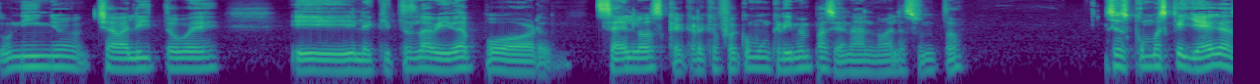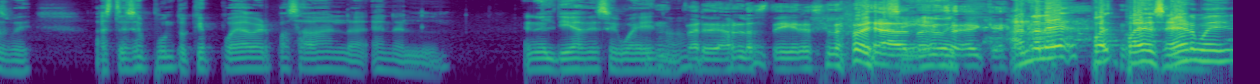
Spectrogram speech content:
un niño, chavalito, güey, y le quitas la vida por celos, que creo que fue como un crimen pasional, ¿no? El asunto. Entonces, ¿cómo es que llegas, güey? Hasta ese punto, ¿qué puede haber pasado en, la- en el, en el día de ese güey, no? Perdieron los tigres y la rayaron, Sí, no güey. sé qué. Ándale, pu- puede ser, güey,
